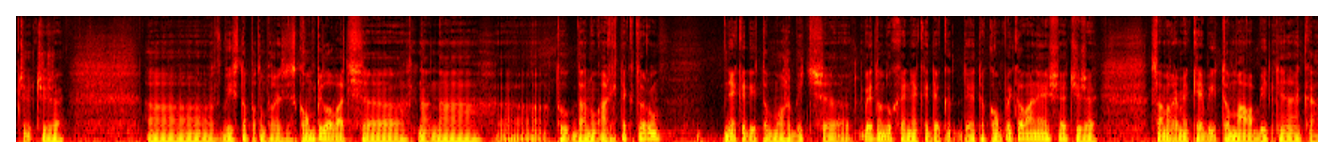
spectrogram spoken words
či, čiže vy si to potom potrebujete skompilovať e, na, na e, tú danú architektúru. Niekedy to môže byť e, jednoduché, niekedy je to komplikovanejšie, čiže samozrejme, keby to mala byť nejaká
